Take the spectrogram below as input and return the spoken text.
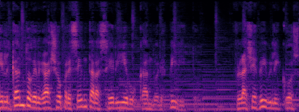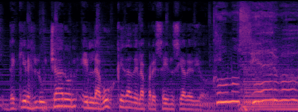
El canto del gallo presenta la serie Buscando el Espíritu, flashes bíblicos de quienes lucharon en la búsqueda de la presencia de Dios. Como siervo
